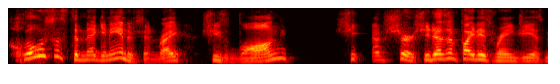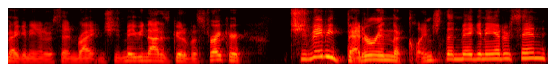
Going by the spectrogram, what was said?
closest to Megan Anderson, right? She's long. She uh, sure she doesn't fight as rangy as Megan Anderson, right? And she's maybe not as good of a striker. She's maybe better in the clinch than Megan Anderson.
